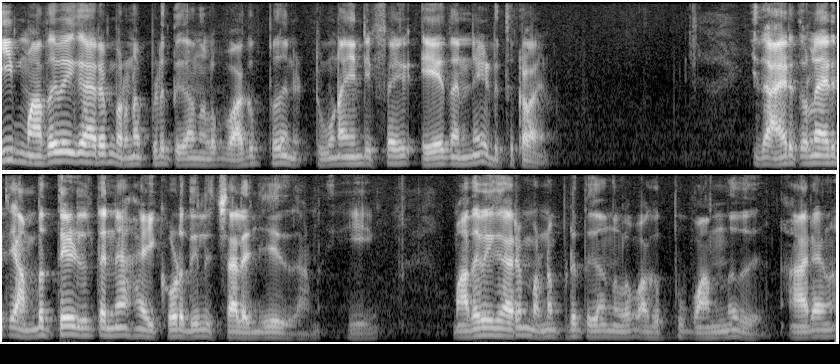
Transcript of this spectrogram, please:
ഈ മതവികാരം വ്രണപ്പെടുത്തുക എന്നുള്ള വകുപ്പ് തന്നെ ടു നയന്റി ഫൈവ് എ തന്നെ എടുത്തു കളയണം ഇത് ആയിരത്തി തൊള്ളായിരത്തി അമ്പത്തേഴിൽ തന്നെ ഹൈക്കോടതിയിൽ ചലഞ്ച് ചെയ്തതാണ്. ഈ മതവികാരം വ്രണപ്പെടുത്തുക എന്നുള്ള വകുപ്പ് വന്നത് ആരാണ്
